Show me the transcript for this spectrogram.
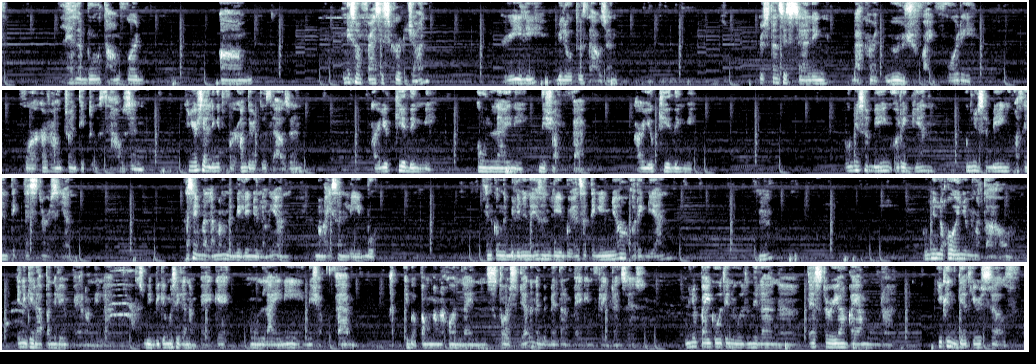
Le Labo, Tom Ford um, Maison Francis Kurkdjian really below 2,000 Constance is selling Baccarat Rouge 540 for around 22,000 and you're selling it for under 2,000 are you kidding me? Online ni Shop Fab are you kidding me? Huwag niyo sabihin orig yan. Huwag niyo sabihin authentic testers yan. Kasi malamang nabili niyo lang yan mga isang libo. And kung nabili niyo na isang libo yan sa tingin niyo orig yan hmm? Huwag niyo lokohin yung mga tao. Pinaghirapan nila yung pera nila. Tapos bibigyan mo sila ng peke. Online ni, ni Shop Fab. At iba pang mga online stores dyan na nagbebenta ng pegging fragrances. Yun yung paikutin ulo nila na tester yan kaya mura. You can get yourself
